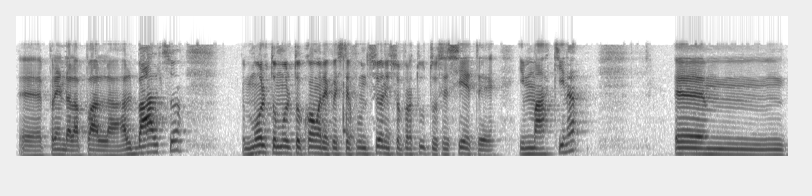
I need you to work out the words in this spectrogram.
eh, prenda la palla al balzo. Molto molto comode queste funzioni, soprattutto se siete in macchina. Ehm,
